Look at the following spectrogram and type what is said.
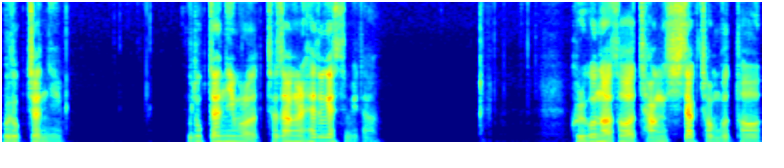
구독자님, 구독자님으로 저장을 해두겠습니다. 그리고 나서 장 시작 전부터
